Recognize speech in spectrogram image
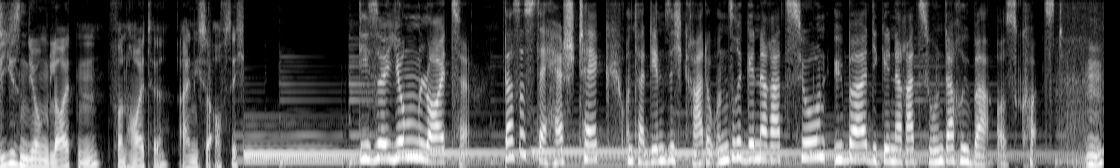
diesen jungen Leuten von heute eigentlich so auf sich. Diese jungen Leute. Das ist der Hashtag, unter dem sich gerade unsere Generation über die Generation darüber auskotzt. Mhm.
